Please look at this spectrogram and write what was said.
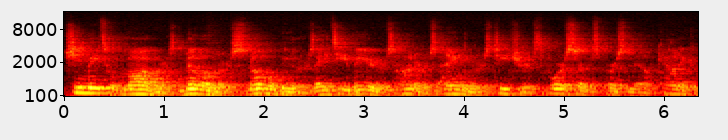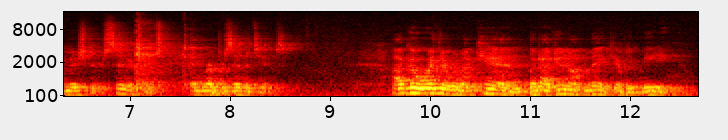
She meets with loggers, mill owners, snowmobilers, ATVers, hunters, anglers, teachers, Forest Service personnel, county commissioners, senators, and representatives. I go with her when I can, but I do not make every meeting.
